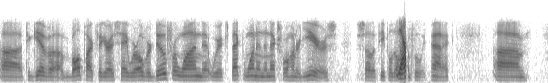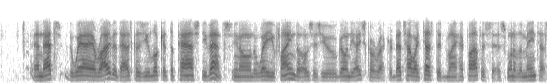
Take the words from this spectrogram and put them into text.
uh, to give a ballpark figure, I say we're overdue for one, that we expect one in the next 400 years, so that people don't yep. completely panic. Um, and that's the way I arrive at that is because you look at the past events. You know, the way you find those is you go in the ice core record. That's how I tested my hypothesis. One of the main tests.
